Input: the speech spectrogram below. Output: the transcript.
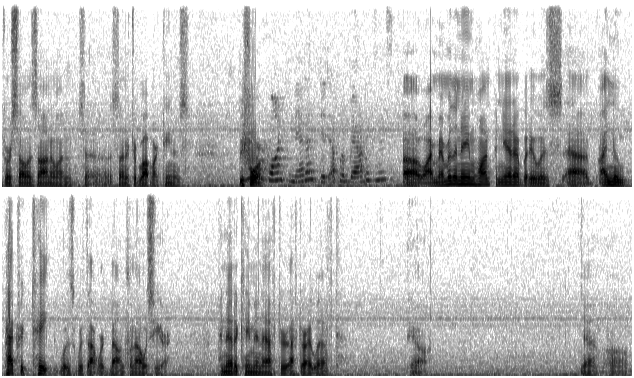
George Salazano and uh, Senator Bob Martinez. Before, Juan Pineda, did Upward Bound exist? uh, I remember the name Juan Pineda, but it was, uh, I knew Patrick Tate was with Outward Bound when I was here. Pineda came in after, after I left. Yeah. Yeah. Um,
